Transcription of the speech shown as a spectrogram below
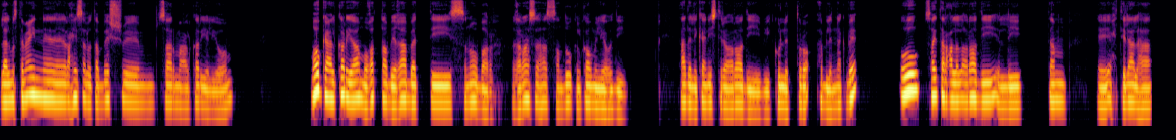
للمستمعين راح يسألوا طب إيش صار مع القرية اليوم؟ موقع القرية مغطى بغابة صنوبر غرسها الصندوق القومي اليهودي. هذا اللي كان يشتري أراضي بكل الطرق قبل النكبة وسيطر على الأراضي اللي تم آه، احتلالها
